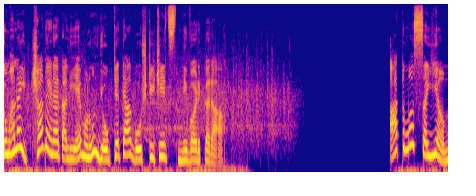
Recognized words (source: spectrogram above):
तुम्हाला इच्छा देण्यात आली आहे म्हणून योग्य त्या गोष्टीचीच निवड करा. आत्मसंयम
